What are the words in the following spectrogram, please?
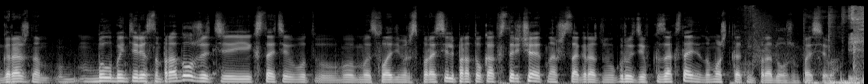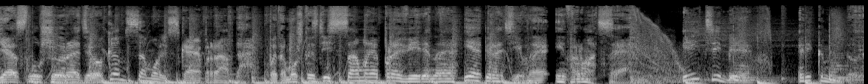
гражданам. Было бы интересно продолжить. И, кстати, вот мы с Владимиром спросили про то, как встречают наши сограждан в Грузии, в Казахстане. Но, может, как-нибудь продолжим. Спасибо. Я слушаю радио «Комсомольская правда», потому что здесь самая проверенная и оперативная информация. И тебе рекомендую.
